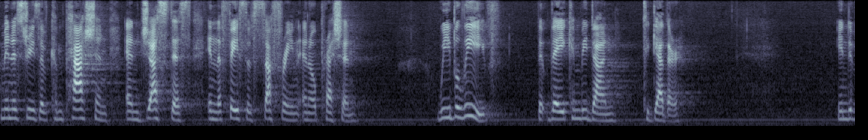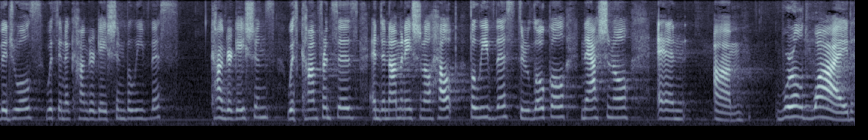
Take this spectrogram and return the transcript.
ministries of compassion and justice in the face of suffering and oppression. We believe that they can be done together. Individuals within a congregation believe this. Congregations with conferences and denominational help believe this through local, national, and um, worldwide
